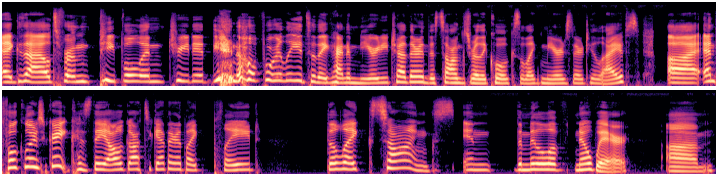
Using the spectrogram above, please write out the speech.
exiled from people and treated you know poorly. And so they kind of mirrored each other. And the song's really cool because it like mirrors their two lives. Uh, and folklore is great because they all got together and like played the like songs in the middle of nowhere um,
